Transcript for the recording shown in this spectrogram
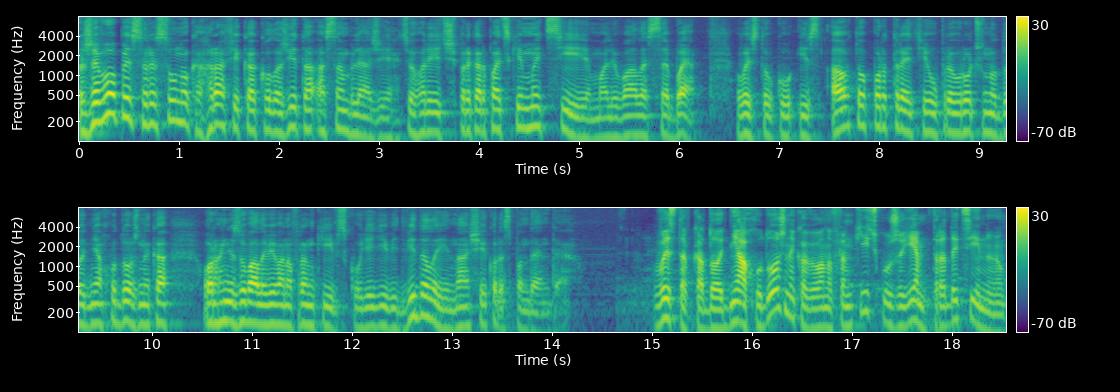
Живопис, рисунок, графіка, колажі та асамбляжі. Цьогоріч прикарпатські митці малювали себе. Виставку із автопортретів, приурочену до Дня художника, організували в Івано-Франківську. Її відвідали і наші кореспонденти. Виставка до Дня художника в Івано-Франківську вже є традиційною.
